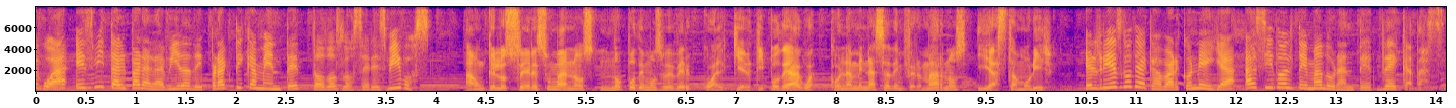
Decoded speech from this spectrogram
Agua es vital para la vida de prácticamente todos los seres vivos. Aunque los seres humanos no podemos beber cualquier tipo de agua, con la amenaza de enfermarnos y hasta morir. El riesgo de acabar con ella ha sido el tema durante décadas.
